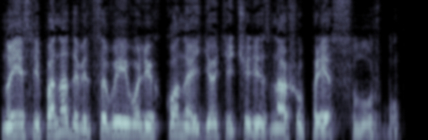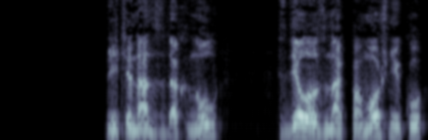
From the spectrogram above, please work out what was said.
Но если понадобится, вы его легко найдете через нашу пресс-службу. Лейтенант вздохнул, сделал знак помощнику,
